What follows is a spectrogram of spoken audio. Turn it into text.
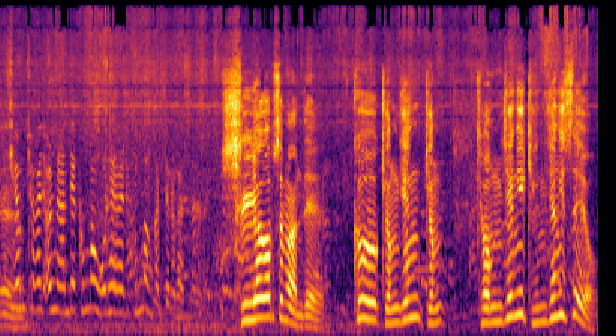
예. 시험 쳐가지고 얼마 안 돼 금방 오래 해가지고 금방 가 들어갔어요. 실력 없으면 안 돼. 그 경쟁 경 경쟁이 굉장히 세요.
